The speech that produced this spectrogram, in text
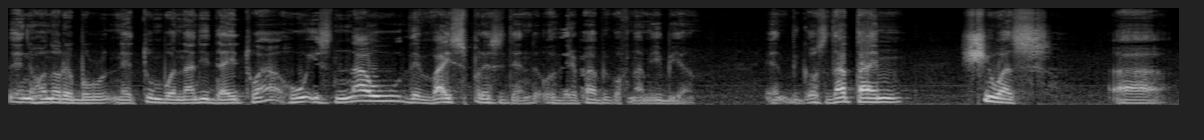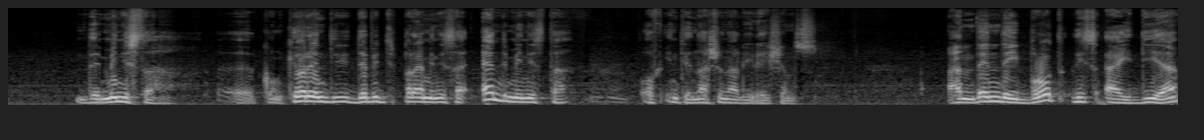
then Honorable Netumbo Nandi-Ndaitwah, who is now the Vice President of the Republic of Namibia. And because that time she was uh, the Minister, uh, concurrently Deputy Prime Minister and Minister of International Relations. And then they brought this idea,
